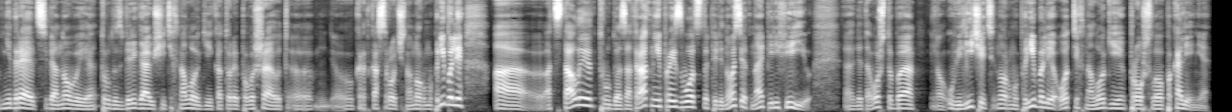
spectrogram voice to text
внедряет в себя новые трудосберегающие технологии, которые повышают э, краткосрочно норму прибыли, а отсталые трудозатратные производства переносят на периферию э, для того, чтобы увеличить норму норму прибыли от технологии прошлого поколения.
